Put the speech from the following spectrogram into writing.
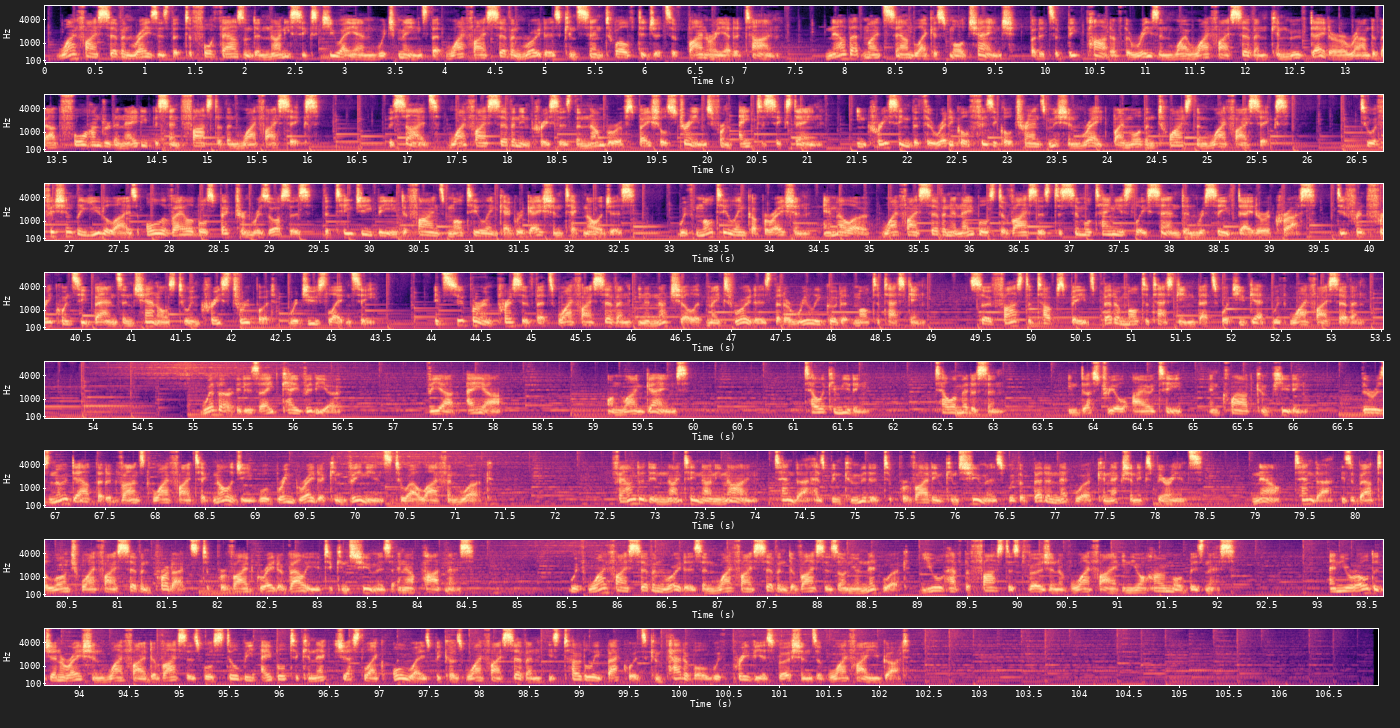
Wi-Fi 7 raises that to 4096 QAM which means that Wi-Fi 7 routers can send 12 digits of binary at a time. Now that might sound like a small change, but it's a big part of the reason why Wi-Fi 7 can move data around about 480% faster than Wi-Fi 6. Besides, Wi-Fi 7 increases the number of spatial streams from 8 to 16 increasing the theoretical physical transmission rate by more than twice than Wi-Fi 6. To efficiently utilize all available spectrum resources, the TGB defines multi-link aggregation technologies. With multi-link operation, MLO, Wi-Fi 7 enables devices to simultaneously send and receive data across different frequency bands and channels to increase throughput, reduce latency. It's super impressive that's Wi-Fi 7, in a nutshell it makes routers that are really good at multitasking. So faster top speeds, better multitasking, that's what you get with Wi-Fi 7. Whether it is 8K video, VR, AR, online games, telecommuting, telemedicine, industrial IoT, and cloud computing, there is no doubt that advanced Wi-Fi technology will bring greater convenience to our life and work. Founded in 1999, Tenda has been committed to providing consumers with a better network connection experience. Now, Tenda is about to launch Wi-Fi 7 products to provide greater value to consumers and our partners. With Wi-Fi 7 routers and Wi-Fi 7 devices on your network, you'll have the fastest version of Wi-Fi in your home or business. And your older generation Wi-Fi devices will still be able to connect just like always because Wi-Fi 7 is totally backwards compatible with previous versions of Wi-Fi you got.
